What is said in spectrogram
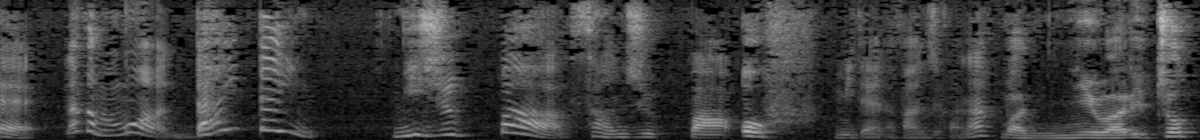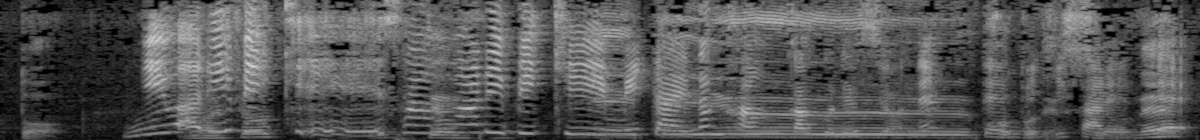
でなんかもう大体 20%30% オフみたいな感じかな。ーまあ2割ちょっと2割引き3割引きみたいな感覚ですよね。引きされて、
